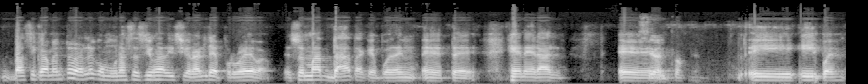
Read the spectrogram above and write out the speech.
básicamente darle como una sesión adicional de prueba. Eso es más data que pueden este, generar. Eh, Cierto. Y, y pues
